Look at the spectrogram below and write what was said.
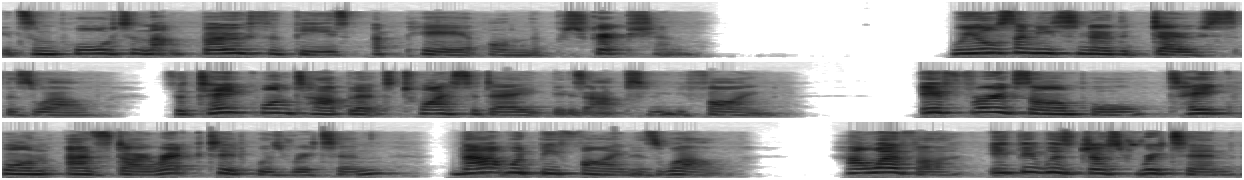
It's important that both of these appear on the prescription. We also need to know the dose as well. So take one tablet twice a day is absolutely fine. If, for example, take one as directed was written, that would be fine as well. However, if it was just written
